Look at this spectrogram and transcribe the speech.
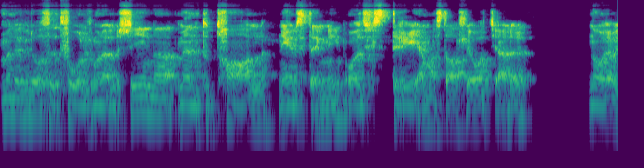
Men det vi då ser två olika modeller. Kina med en total nedstängning och extrema statliga åtgärder några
